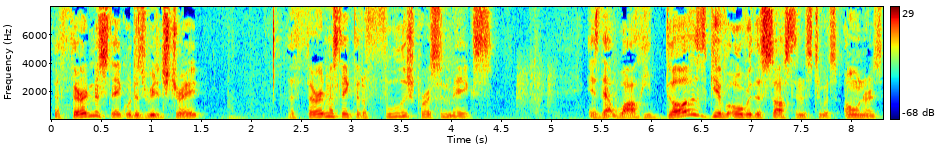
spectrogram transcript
The third mistake, we'll just read it straight. The third mistake that a foolish person makes is that while he does give over the sustenance to its owners,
